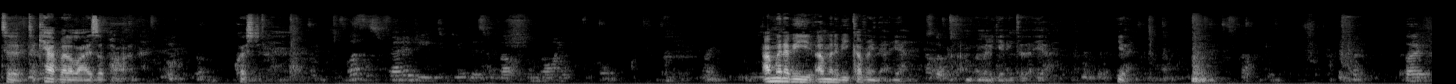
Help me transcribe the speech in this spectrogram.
to, to capitalize upon. Question? What's the strategy to do this without annoying I'm gonna be I'm gonna be covering that. Yeah, I'm, I'm gonna get into that. Yeah, yeah. But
